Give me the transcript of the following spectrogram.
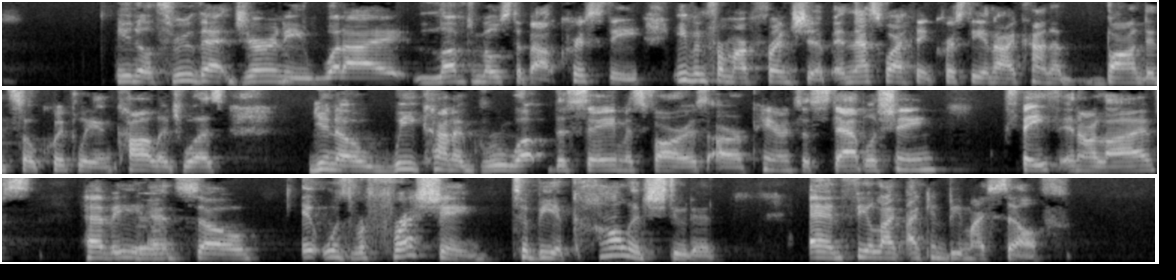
you know, through that journey, what I loved most about Christy, even from our friendship, and that's why I think Christy and I kind of bonded so quickly in college was you know, we kind of grew up the same as far as our parents establishing faith in our lives heavy. Yeah. And so it was refreshing to be a college student and feel like I can be myself.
